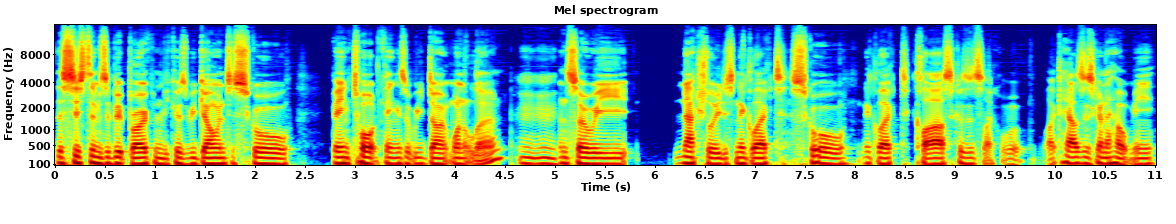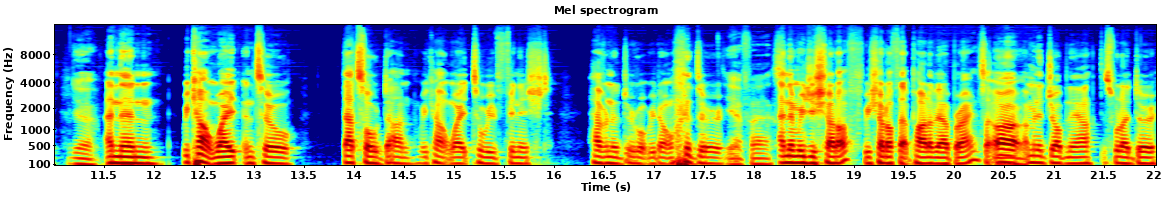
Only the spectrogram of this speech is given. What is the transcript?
the system's a bit broken because we go into school being taught things that we don't want to learn, Mm-mm. and so we naturally just neglect school, neglect class because it's like, well, like how's this going to help me? Yeah. And then we can't wait until that's all done. We can't wait till we've finished having to do what we don't want to do. Yeah. Facts. And then we just shut off. We shut off that part of our brain. It's like, all right, Mhm. I'm in a job now. This is what I do.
